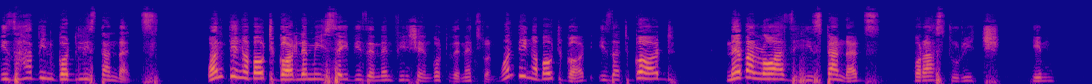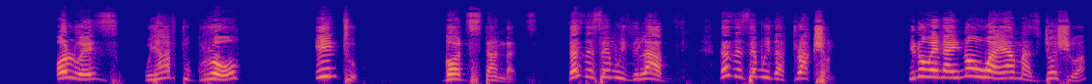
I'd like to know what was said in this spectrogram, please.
is having godly standards one thing about god let me say this and then finish and go to the next one one thing about god is that god never lowers his standards for us to reach him always we have to grow into God's standards. That's the same with love. That's the same with attraction. You know, when I know who I am as Joshua,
